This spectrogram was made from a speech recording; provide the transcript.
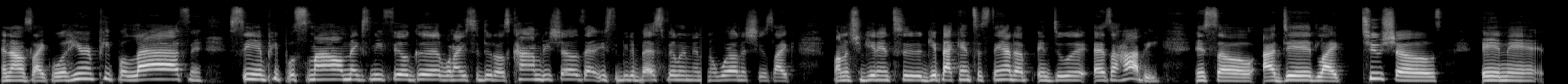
And I was like, well, hearing people laugh and seeing people smile makes me feel good. When I used to do those comedy shows, that used to be the best feeling in the world. And she was like, why don't you get into, get back into stand up and do it as a hobby? And so I did like two shows and then,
